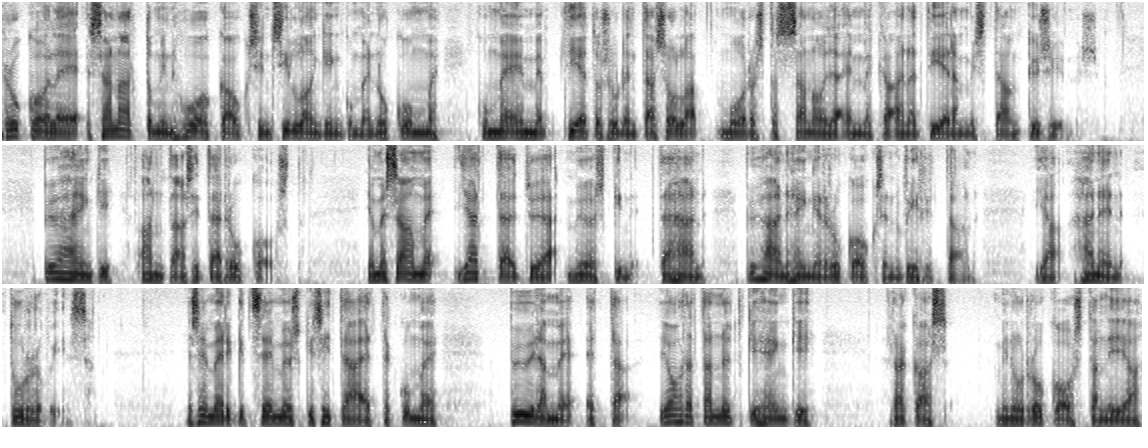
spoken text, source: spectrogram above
rukoilee sanattomin huokauksin silloinkin, kun me nukumme, kun me emme tietoisuuden tasolla muodosta sanoja, emmekä aina tiedä, mistä on kysymys. Pyhä henki antaa sitä rukousta. Ja me saamme jättäytyä myöskin tähän pyhän hengen rukouksen virtaan ja hänen turviinsa. Ja se merkitsee myöskin sitä, että kun me pyydämme, että johdata nytkin henki, rakas minun rukoustani ja,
